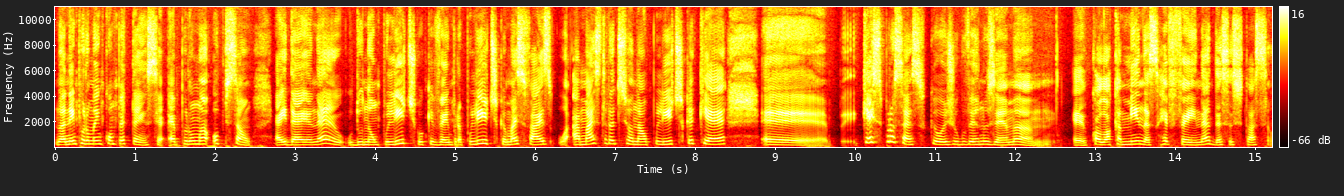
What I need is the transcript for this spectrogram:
não é nem por uma incompetência, é por uma opção. A ideia né, do não político que vem para a política, mas faz a mais tradicional política, que é, é, que é esse processo que hoje o governo Zema é, coloca Minas refém né, dessa situação.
